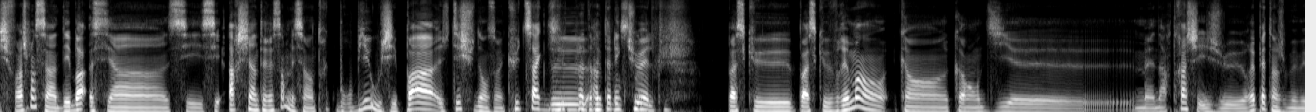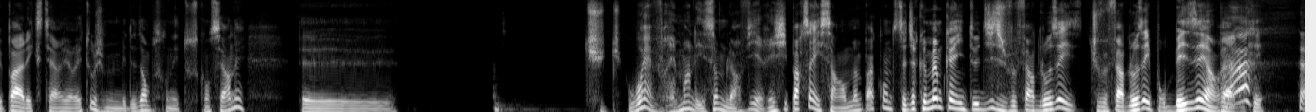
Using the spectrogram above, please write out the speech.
franchement, c'est un débat, c'est un, c'est archi intéressant, mais c'est un truc bourbier où j'ai pas, je suis dans un cul-de-sac de, intellectuel. Parce que, parce que vraiment, quand, quand on dit euh, Trash, et je répète, hein, je me mets pas à l'extérieur et tout, je me mets dedans parce qu'on est tous concernés. Euh, tu, tu- ouais, vraiment, les hommes, leur vie est régie par ça, ils s'en rendent même pas compte. C'est-à-dire que même quand ils te disent je veux faire de l'oseille, tu veux faire de l'oseille pour baiser en réalité.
